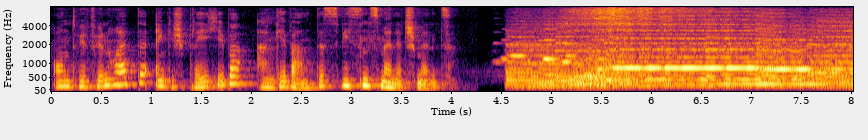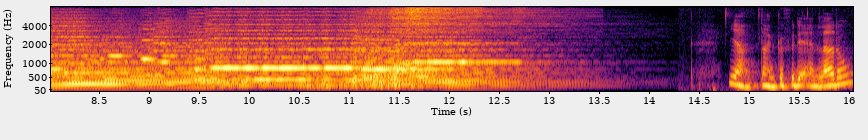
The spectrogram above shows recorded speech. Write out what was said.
Und wir führen heute ein Gespräch über angewandtes Wissensmanagement. Danke für die Einladung.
